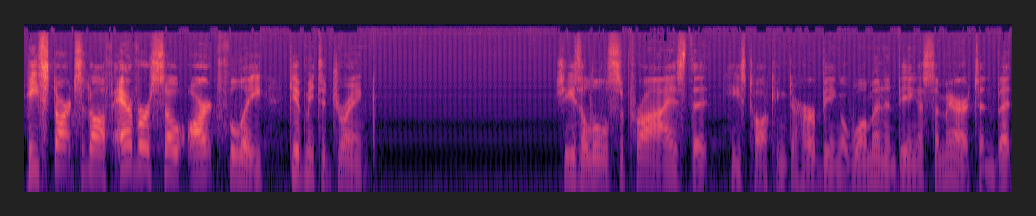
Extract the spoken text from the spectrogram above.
He starts it off ever so artfully Give me to drink. She's a little surprised that he's talking to her being a woman and being a Samaritan, but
